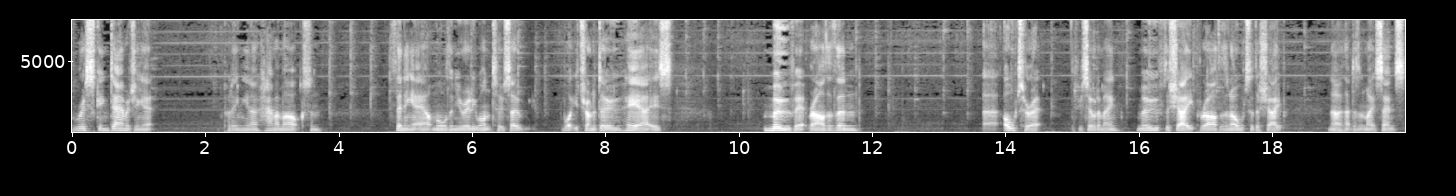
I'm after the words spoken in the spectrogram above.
risking damaging it, putting you know hammer marks and thinning it out more than you really want to. So what you're trying to do here is move it rather than uh, alter it, if you see what I mean. Move the shape rather than alter the shape. No, that doesn't make sense.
